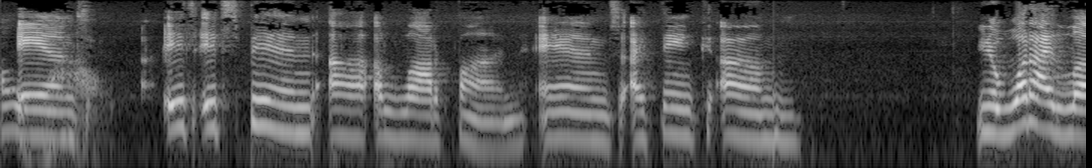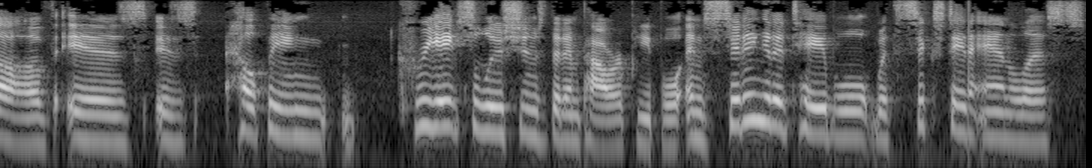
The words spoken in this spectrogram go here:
oh, and wow. it, has been uh, a lot of fun. And I think, um, you know, what I love is is helping create solutions that empower people. And sitting at a table with six data analysts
